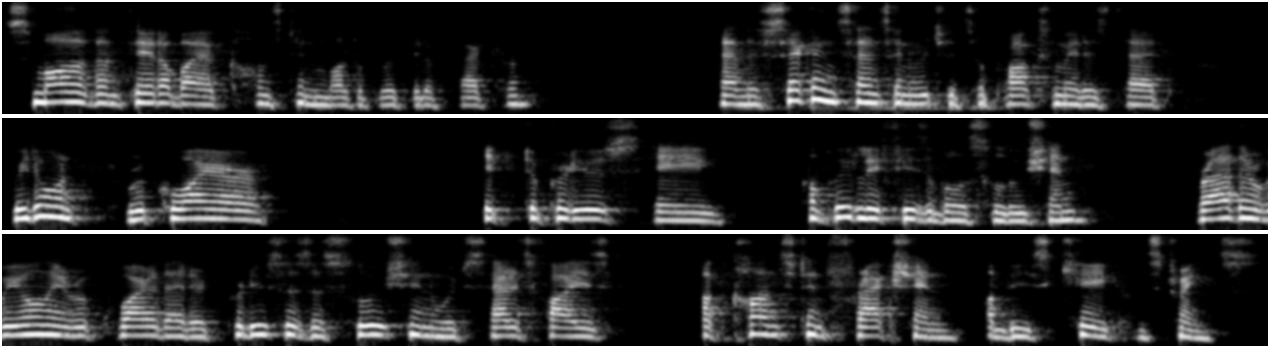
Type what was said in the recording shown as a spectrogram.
smaller than theta by a constant multiplicative factor. And the second sense in which it's approximate is that we don't require it to produce a completely feasible solution. Rather, we only require that it produces a solution which satisfies a constant fraction of these k constraints.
